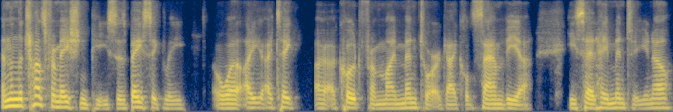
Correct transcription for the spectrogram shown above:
And then the transformation piece is basically well i, I take a, a quote from my mentor a guy called sam via he said hey minter you know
